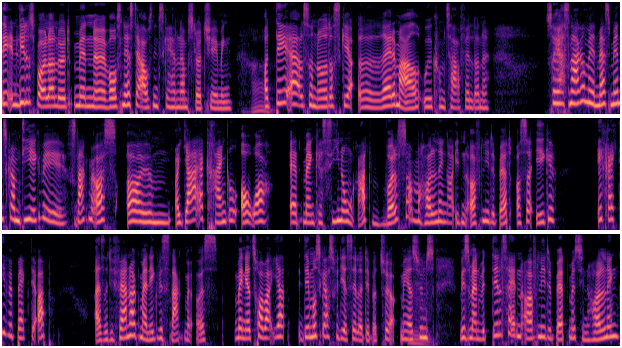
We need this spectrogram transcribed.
det er en lille spoiler alert, men øh, vores næste afsnit skal handle om slutshaming. Ah. Og det er altså noget, der sker øh, rigtig meget ude i kommentarfelterne. Så jeg har snakket med en masse mennesker, om de ikke vil snakke med os. Og, øhm, og jeg er krænket over, at man kan sige nogle ret voldsomme holdninger i den offentlige debat, og så ikke, ikke rigtig vil back det op. Altså, det er fair nok, man ikke vil snakke med os. Men jeg tror bare, jeg, det er måske også, fordi jeg selv er debattør, men jeg mm. synes, hvis man vil deltage i den offentlige debat med sin holdning,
